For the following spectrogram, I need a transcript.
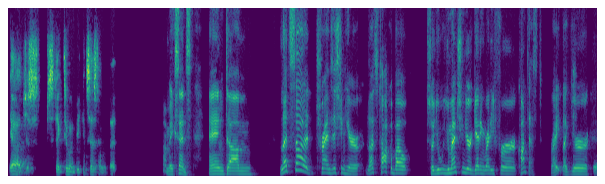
yeah, just stick to and be consistent with it. That makes sense. And um, let's uh, transition here. Let's talk about. So you you mentioned you're getting ready for contest, right? Like you're. Yeah.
